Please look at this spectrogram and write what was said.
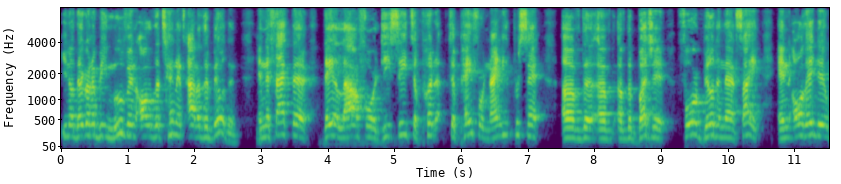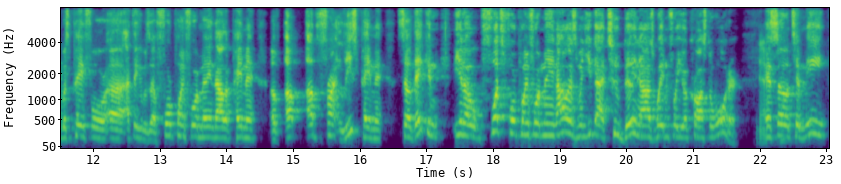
you know they're going to be moving all of the tenants out of the building. And the fact that they allowed for DC to put to pay for ninety percent of the of, of the budget for building that site, and all they did was pay for uh, I think it was a four point four million dollar payment of up upfront lease payment, so they can you know what's four point four million dollars when you got two billion dollars waiting for you across the water. Yeah. And so to me,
